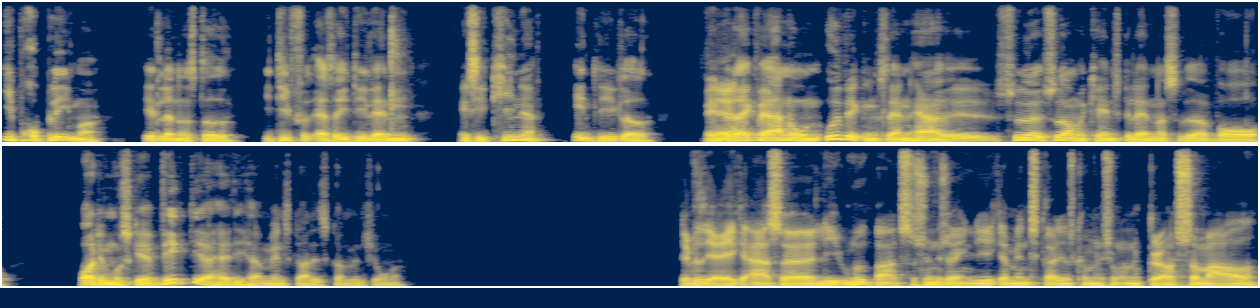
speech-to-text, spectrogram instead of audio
i problemer et eller andet sted, i de, altså i de lande, jeg kan sige Kina, helt ligeglad, men ja. vil der ikke være nogen udviklingslande her, øh, syd, sydamerikanske lande osv., hvor, hvor det måske er vigtigt at have de her menneskerettighedskonventioner? Det ved jeg ikke. Altså lige umiddelbart, så synes jeg egentlig ikke, at menneskerettighedskonventionen gør så meget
